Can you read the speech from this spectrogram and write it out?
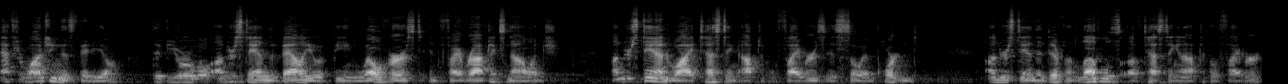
After watching this video, the viewer will understand the value of being well versed in fiber optics knowledge, understand why testing optical fibers is so important, understand the different levels of testing an optical fiber,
